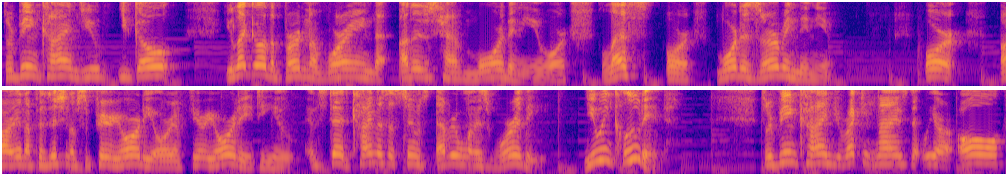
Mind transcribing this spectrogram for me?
Through being kind, you you go you let go of the burden of worrying that others have more than you, or less, or more deserving than you, or are in a position of superiority or inferiority to you. Instead, kindness assumes everyone is worthy, you included. Through being kind, you recognize that we are all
